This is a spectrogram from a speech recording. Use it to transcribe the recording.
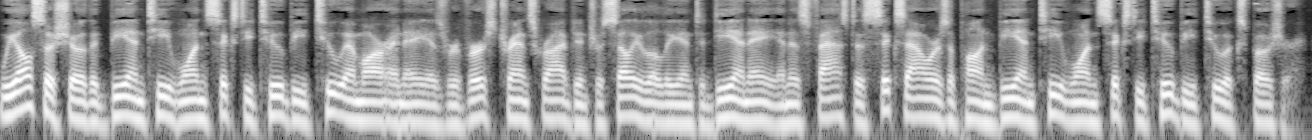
We also show that BNT162b2 mRNA is reverse transcribed intracellularly into DNA in as fast as 6 hours upon BNT162b2 exposure.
